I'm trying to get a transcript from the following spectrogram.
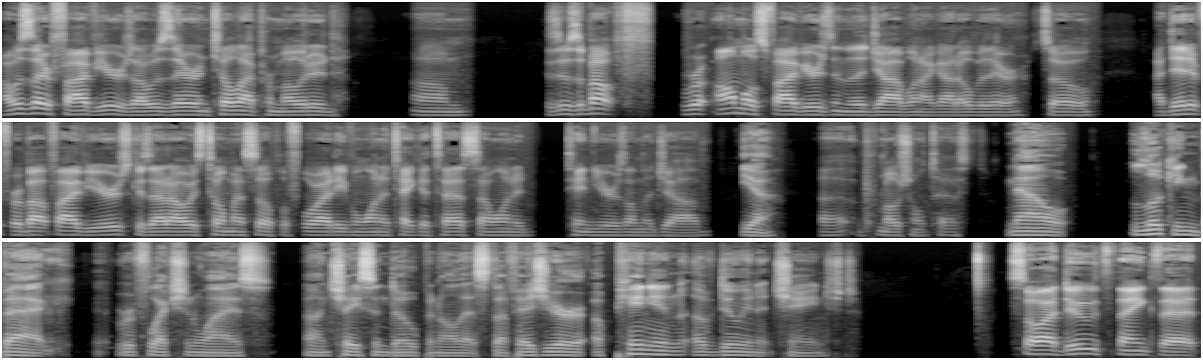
I was there five years. I was there until I promoted, um, because it was about f- almost five years into the job when I got over there. So I did it for about five years because I'd always told myself before I'd even want to take a test, I wanted ten years on the job, Yeah. uh, a promotional test. Now, looking back, reflection wise, on chasing dope and all that stuff, has your opinion of doing it changed? So I do think that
